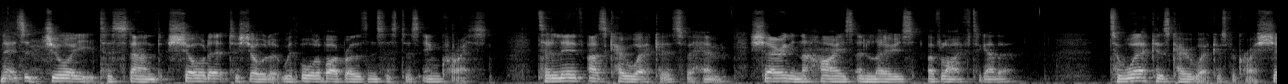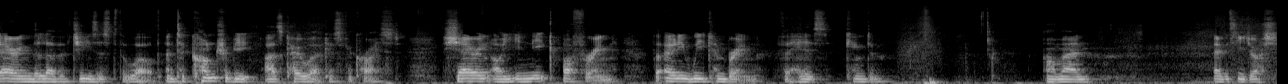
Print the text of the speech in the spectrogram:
No, it's a joy to stand shoulder to shoulder with all of our brothers and sisters in Christ to live as co workers for Him, sharing in the highs and lows of life together. To work as co workers for Christ, sharing the love of Jesus to the world, and to contribute as co workers for Christ, sharing our unique offering that only we can bring for His kingdom. Amen. Over to you, Josh.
